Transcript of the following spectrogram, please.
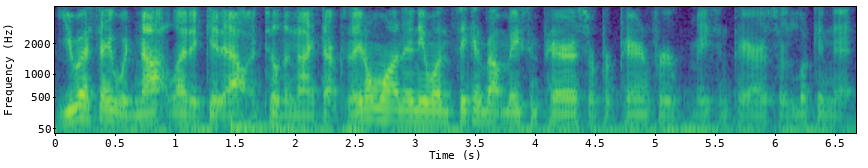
USA would not let it get out until the ninth hour because they don't want anyone thinking about Mason Parris or preparing for Mason Parris or looking at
